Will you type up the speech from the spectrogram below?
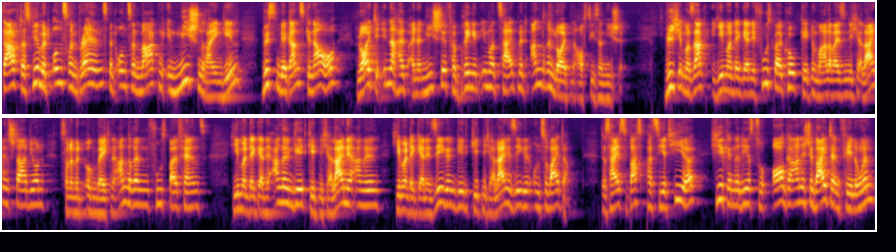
Dadurch, dass wir mit unseren Brands, mit unseren Marken in Nischen reingehen, wissen wir ganz genau, Leute innerhalb einer Nische verbringen immer Zeit mit anderen Leuten aus dieser Nische. Wie ich immer sage, jemand, der gerne Fußball guckt, geht normalerweise nicht allein ins Stadion, sondern mit irgendwelchen anderen Fußballfans. Jemand, der gerne angeln geht, geht nicht alleine angeln. Jemand, der gerne segeln geht, geht nicht alleine segeln und so weiter. Das heißt, was passiert hier? Hier generierst du organische Weiterempfehlungen,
